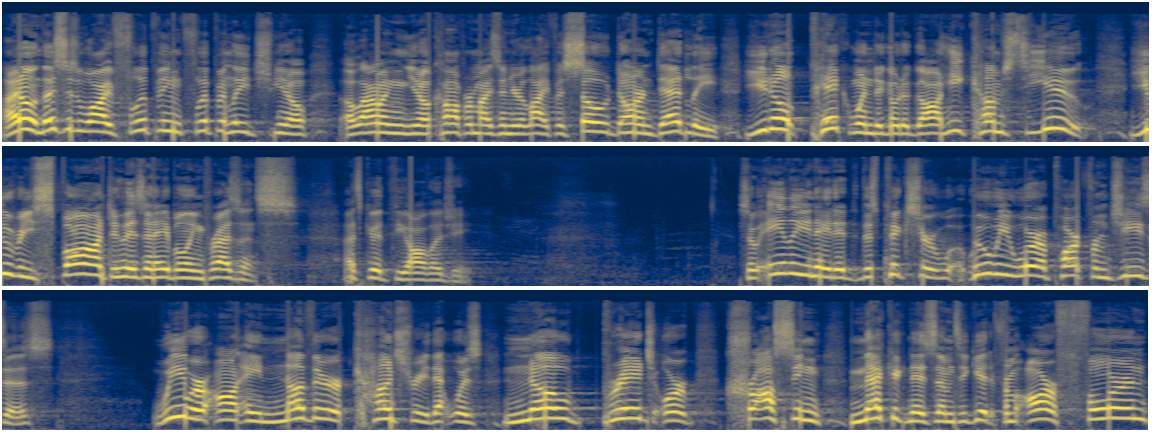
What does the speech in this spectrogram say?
I don't, this is why flipping, flippantly, you know, allowing, you know, compromise in your life is so darn deadly. You don't pick when to go to God, He comes to you you respond to his enabling presence. That's good theology. So, alienated, this picture, who we were apart from Jesus, we were on another country that was no bridge or crossing mechanism to get from our foreign,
